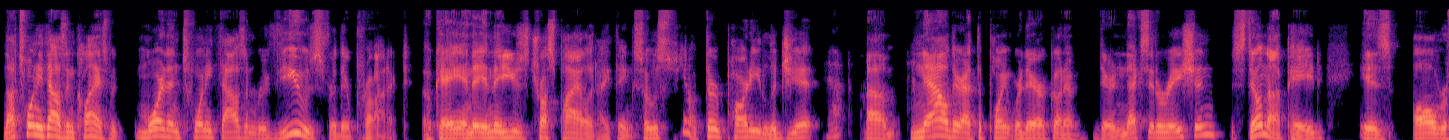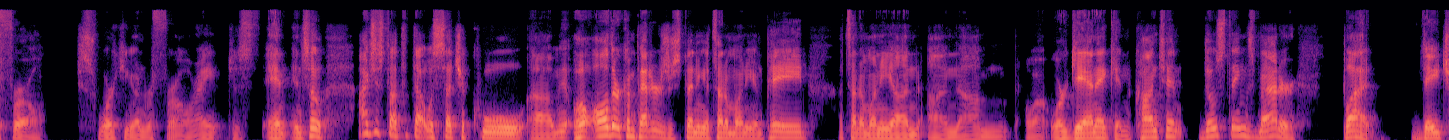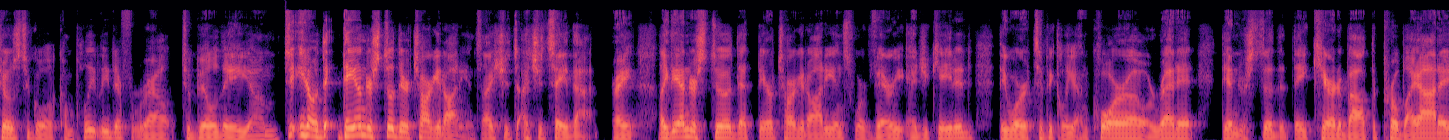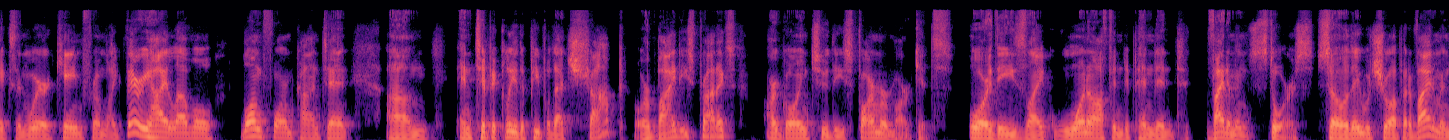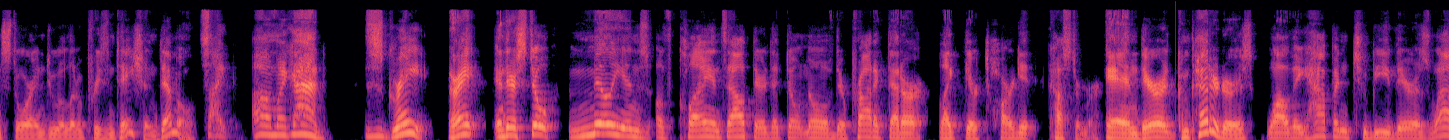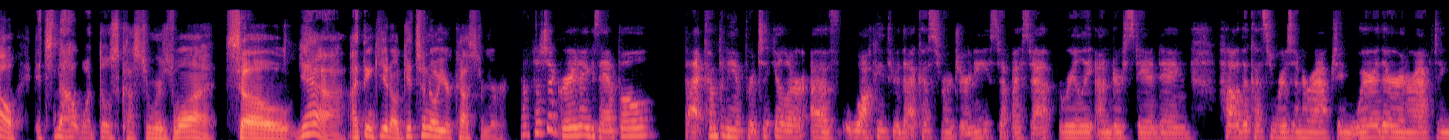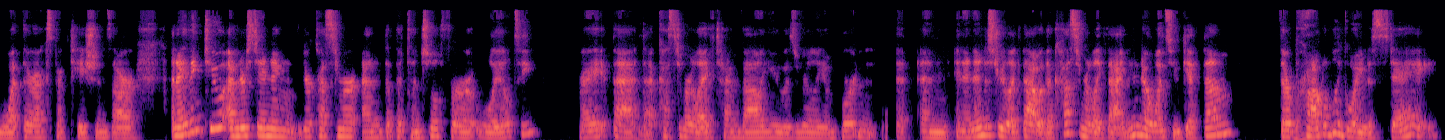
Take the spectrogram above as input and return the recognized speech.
not 20,000 clients, but more than 20,000 reviews for their product. Okay. And they, and they use Trustpilot, I think. So it's, you know, third party legit. Yeah. Um, now they're at the point where they're going to, their next iteration, still not paid, is all referral. just working on referral, right? Just and and so I just thought that that was such a cool. Um, all their competitors are spending a ton of money on paid, a ton of money on on um, organic and content. Those things matter, but they chose to go a completely different route to build a um to, you know they, they understood their target audience i should i should say that right? Like they understood that their target audience were very educated. They were typically on quora or reddit. They understood that they cared about the probiotics and where it came from like very high level long form content. Um, and typically the people that shop or buy these products are going to these farmer markets or these like one-off independent vitamin stores. So they would show up at a vitamin store and do a little presentation demo. It's like, oh my God, this is great. All right. And there's still millions of clients out there that don't know of their product that are like their target customer. And their competitors, while they happen to be there as well, it's not what those customers want. So, yeah, I think, you know, get to know your customer. That's such a great example that company in particular of walking through that customer journey step by step, really understanding how the customer is interacting, where they're interacting, what their expectations are. And I think too, understanding your customer and the potential for loyalty, right? That mm-hmm. that customer lifetime value is really important. And in an industry like that, with a customer like that, you know, once you get them, they're right. probably going to stay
